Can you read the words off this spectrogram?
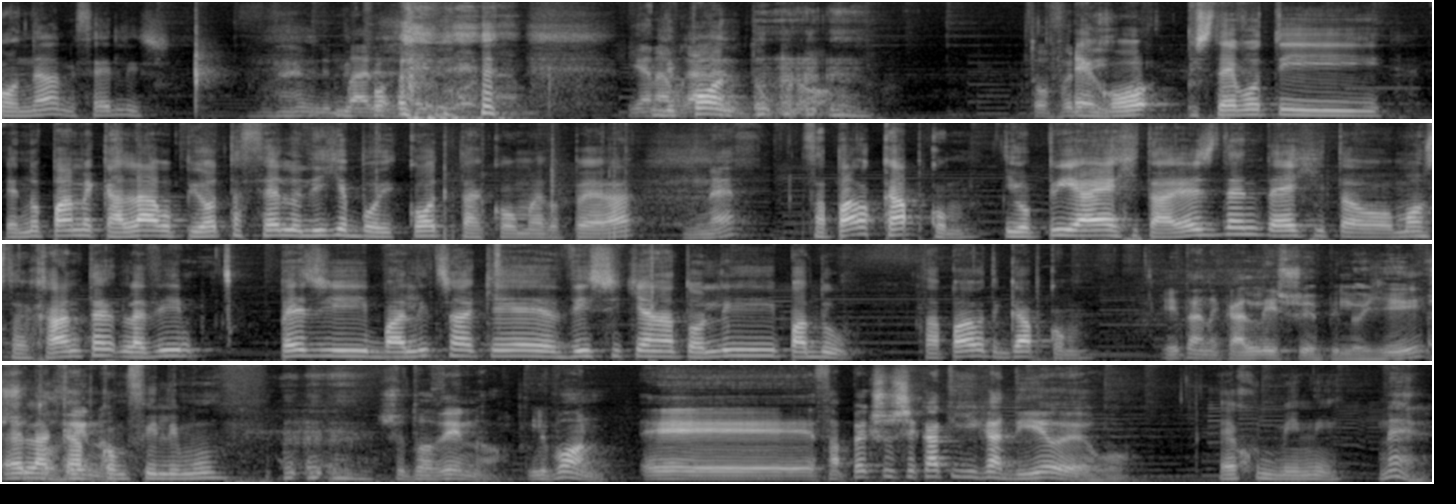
Κονάμι θέλεις; Δεν την πάρεις εσύ, λοιπόν, Για να Λοιπόν, βγάλει το προ. Το free. Εγώ πιστεύω ότι ενώ πάμε καλά από ποιότητα, θέλω λίγη εμπορικότητα ακόμα εδώ πέρα. Ναι. Θα πάρω Capcom, η οποία έχει τα Resident, έχει το Monster Hunter, δηλαδή παίζει μπαλίτσα και Δύση και Ανατολή παντού. Θα πάρω την Capcom. Ήταν καλή σου επιλογή. Σου Έλα το Capcom δίνω. φίλοι μου. Σου το δίνω. Λοιπόν, ε, θα παίξω σε κάτι γιγαντιαίο εγώ. Έχουν μείνει. Ναι.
